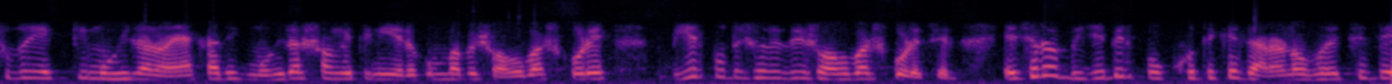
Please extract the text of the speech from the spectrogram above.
শুধু একটি মহিলা নয়, একাধিক মহিলার সঙ্গে তিনি এরকম ভাবে সহবাস করে, বিয়ের প্রতিশ্রুতি দিয়ে সহবাস করেছেন। এছাড়াও বিজেপির পক্ষ থেকে জানানো হয়েছে যে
